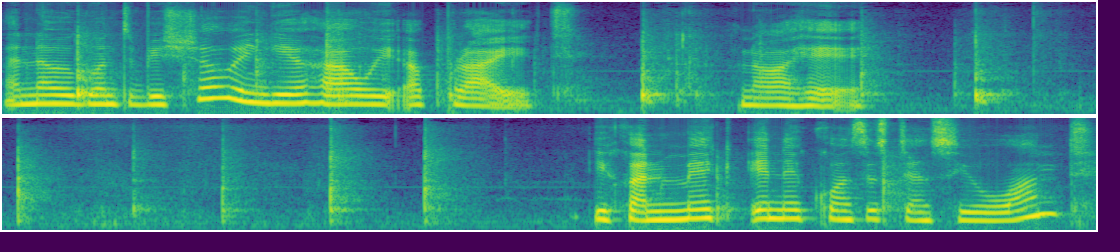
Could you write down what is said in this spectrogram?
And now we're going to be showing you how we apply it on our hair. You can make any consistency you want.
